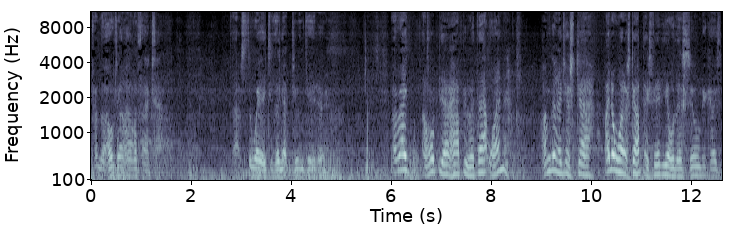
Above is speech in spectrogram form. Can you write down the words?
From the Hotel Halifax. That's the way to the Neptune Theater. All right, I hope you're happy with that one. I'm gonna just, uh, I don't want to stop this video this soon because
